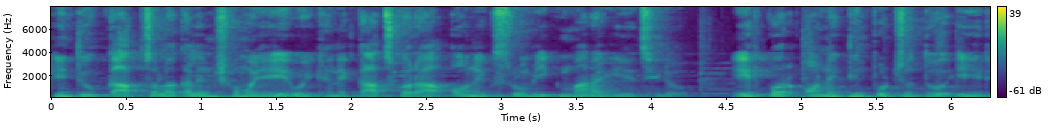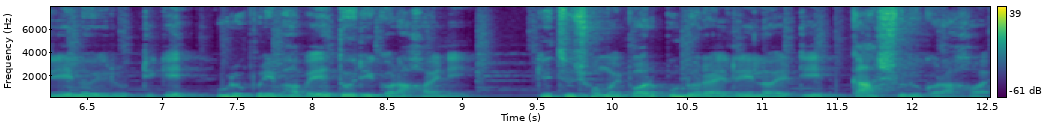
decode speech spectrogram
কিন্তু কাজ চলাকালীন সময়ে ওইখানে কাজ করা অনেক শ্রমিক মারা গিয়েছিল। এরপর অনেকদিন পর্যন্ত এই রেলওয়ে রুটটিকে পুরোপুরিভাবে তৈরি করা হয়নি। কিছু সময় পর পুনরায় রেলওয়েটি কাজ শুরু করা হয়।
